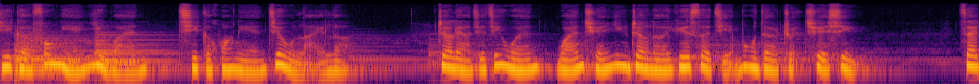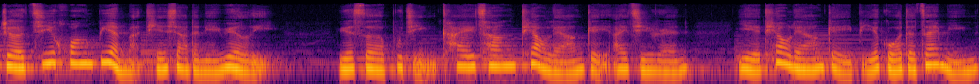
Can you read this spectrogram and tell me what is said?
七个丰年一完，七个荒年就来了。这两节经文完全印证了约瑟解梦的准确性。在这饥荒遍满天下的年月里，约瑟不仅开仓跳粮给埃及人，也跳粮给别国的灾民。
